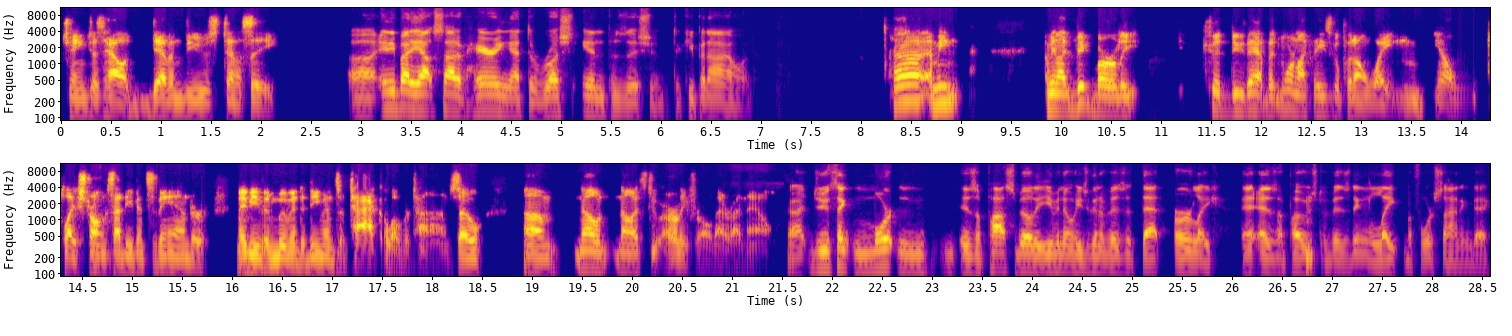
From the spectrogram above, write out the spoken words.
changes how Devin views Tennessee. Uh, anybody outside of Herring at the rush in position to keep an eye on? Uh, I mean, I mean, like Vic Burley could do that, but more likely he's going to put on weight and you know play strong side defensive end, or maybe even move into defensive tackle over time. So um, no, no, it's too early for all that right now. All right. Do you think Morton is a possibility, even though he's going to visit that early, as opposed to visiting late before signing day?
